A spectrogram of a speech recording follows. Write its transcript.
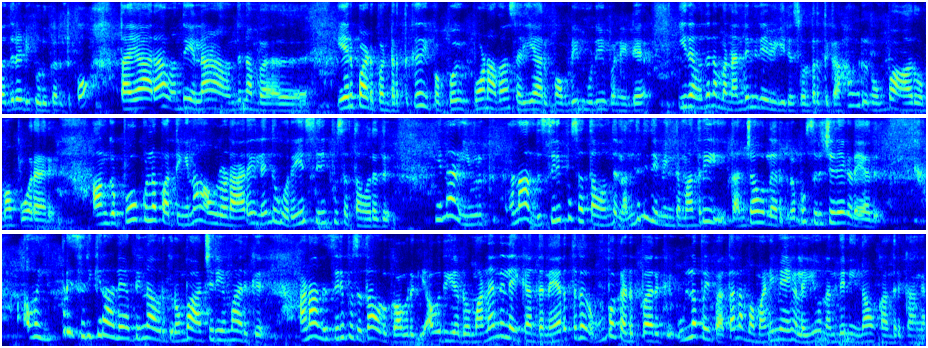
பதிலடி கொடுக்கறதுக்கும் தயாராக வந்து எல்லாம் வந்து நம்ம ஏற்பாடு பண்ணுறதுக்கு இப்போ போய் போனால் தான் சரியாக இருக்கும் அப்படின்னு முடிவு பண்ணிட்டு இதை வந்து நம்ம நந்தினி தேவி கிட்ட சொல்கிறதுக்காக அவர் ரொம்ப ஆர்வமாக போகிறாரு அங்கே போக்குள்ள பார்த்தீங்கன்னா அவரோட அறையிலேருந்து ஒரே சிரிப்பு சத்தம் வருது. ஏன்னா இவருக்கு ஆனால் அந்த சிரிப்பு சத்தம் வந்து நந்தினி தேவி இந்த மாதிரி தஞ்சாவூரில் இருக்கிறப்போ சிரிச்சதே கிடையாது. அவள் இப்படி சிரிக்கிறாளே அப்படின்னு அவருக்கு ரொம்ப ஆச்சரியமாக இருக்குது ஆனால் அந்த சிரிப்பு சத்தம் அவருக்கு அவருக்கு அவரோட மனநிலைக்கு அந்த நேரத்தில் ரொம்ப கடுப்பாக இருக்குது உள்ளே போய் பார்த்தா நம்ம மணிமேகலையும் நந்தினி தான் உட்காந்துருக்காங்க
